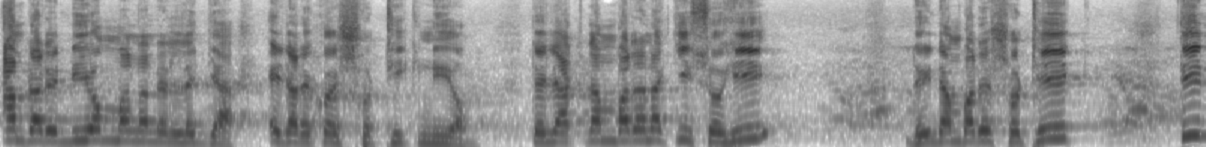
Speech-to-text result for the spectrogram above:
আমরা নিয়ম মানানোর লেগিয়া। এটারে কয় সঠিক নিয়ম। তাহলে এক নম্বরে না কি সহি? দুই নম্বরে সঠিক? তিন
